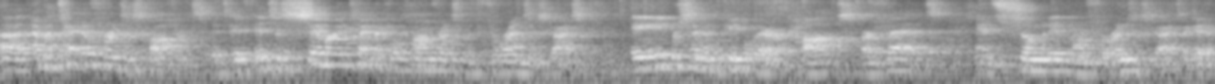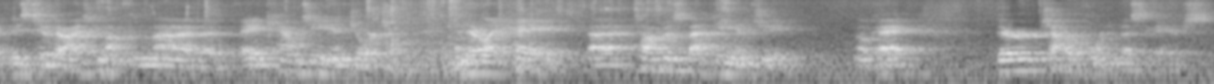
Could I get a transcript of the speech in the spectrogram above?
uh, I'm at a Techno Forensics Conference. It's, it- it's a semi-technical conference with forensics guys. 80% of the people there are cops, are feds, and so many of them are forensics guys. I get it. these two guys come up from uh, a county in Georgia, and they're like, hey, uh, talk to us about DMG, okay? They're child porn investigators.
